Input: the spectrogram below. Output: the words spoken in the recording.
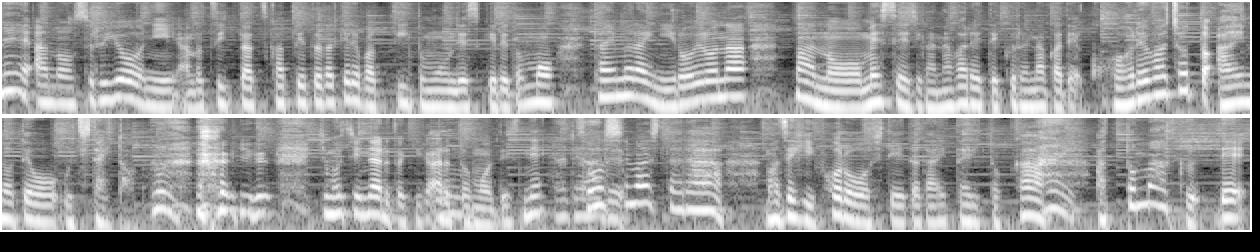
ね、あのするようにあのツイッター使っていただければいいと思うんですけれどもタイムラインにいろいろな、まあ、あのメッセージが流れてくる中でこれはちょっと愛の手を打ちたいと いう気持ちになる時があると思うんですね。うん、そうしましたら、まあ、ぜひフォローしていただいたりとか、はい、アットマークで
